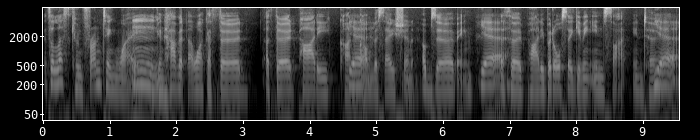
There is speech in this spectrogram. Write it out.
It's a less confronting way. You can have it like a third a third party kind Yeah. of conversation, observing Yeah. a third party, but also giving insight into Yeah.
